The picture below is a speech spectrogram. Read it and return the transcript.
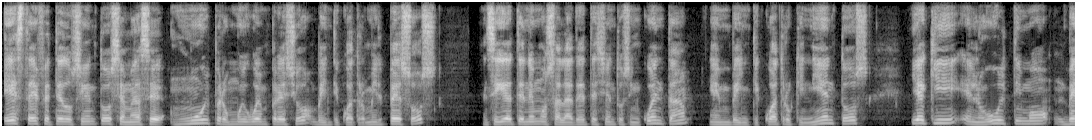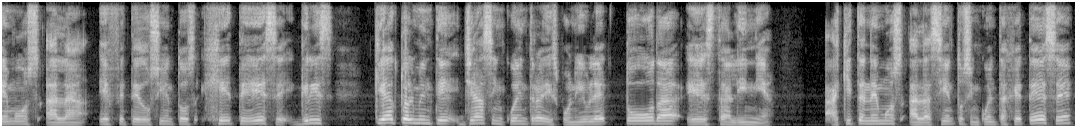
esta FT200 se me hace muy pero muy buen precio, 24 mil pesos. Enseguida tenemos a la DT150 en 24500 y aquí en lo último vemos a la FT200 GTS gris que actualmente ya se encuentra disponible toda esta línea. Aquí tenemos a la 150 GTS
